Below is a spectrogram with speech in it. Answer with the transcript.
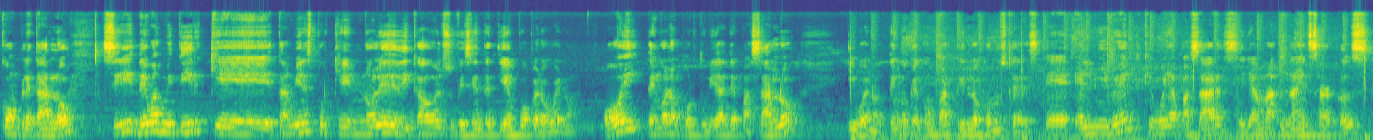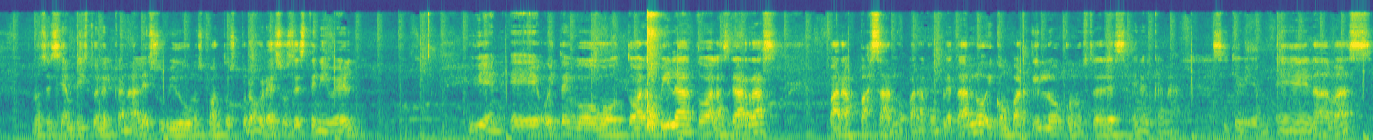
completarlo. Sí, debo admitir que también es porque no le he dedicado el suficiente tiempo, pero bueno, hoy tengo la oportunidad de pasarlo y bueno, tengo que compartirlo con ustedes. Eh, el nivel que voy a pasar se llama Nine Circles. No sé si han visto en el canal, he subido unos cuantos progresos de este nivel. Y bien, eh, hoy tengo toda la pila, todas las garras para pasarlo, para completarlo y compartirlo con ustedes en el canal. Así que bien, eh, nada más.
